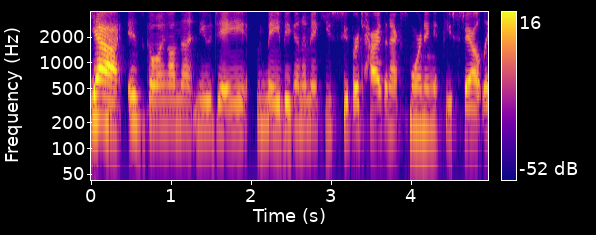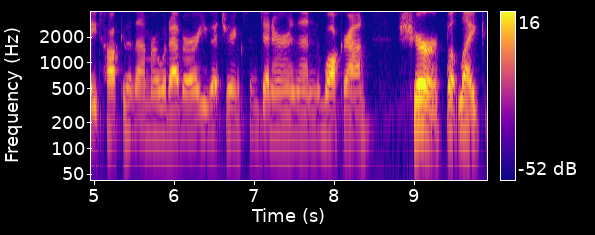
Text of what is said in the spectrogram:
yeah, is going on that new date maybe going to make you super tired the next morning if you stay out late talking to them or whatever? You get drinks and dinner and then walk around. Sure. But like,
